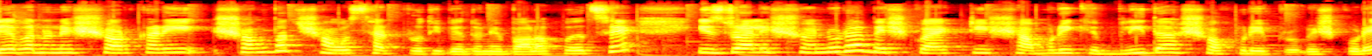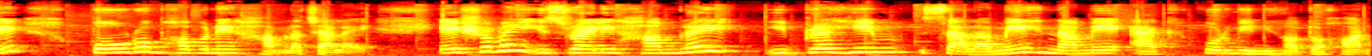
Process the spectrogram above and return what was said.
লেবাননের সরকারি সংবাদ সংস্থার প্রতিবেদনে বলা হয়েছে, ইসরায়েলি সৈন্যরা বেশ কয়েকটি সামরিক ব্লিদা শহরে প্রবেশ করে পৌর ভবনে হামলা চালায়। এ সময় ইসরায়েলি হামলায় ইব্রাহিম সালামেহ নামে এক কর্মী নিহত হন।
